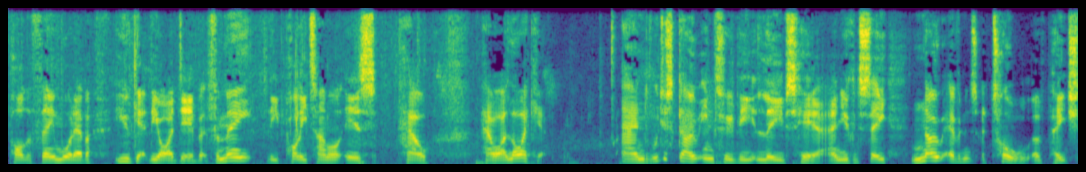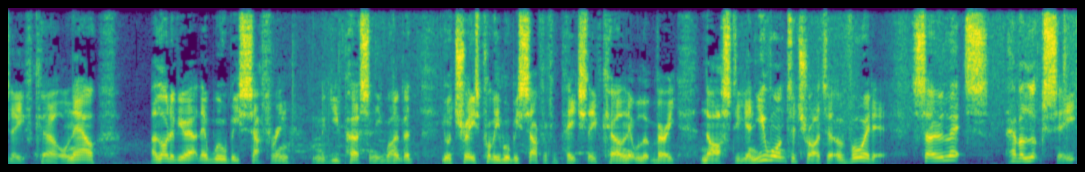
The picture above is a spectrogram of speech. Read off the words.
polythene whatever you get the idea. But for me the polytunnel is how how I like it. And we'll just go into the leaves here and you can see no evidence at all of peach leaf curl. Now a lot of you out there will be suffering, you personally won't, but your trees probably will be suffering from peach leaf curl and it will look very nasty and you want to try to avoid it. So let's have a look-see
